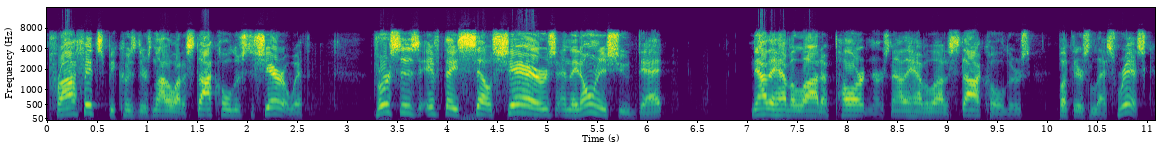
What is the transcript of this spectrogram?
profits because there's not a lot of stockholders to share it with. Versus if they sell shares and they don't issue debt, now they have a lot of partners, now they have a lot of stockholders, but there's less risk.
